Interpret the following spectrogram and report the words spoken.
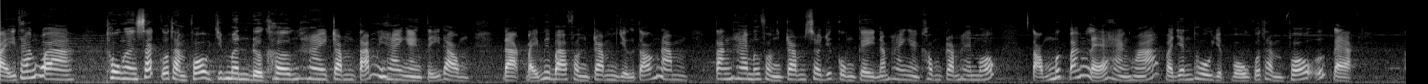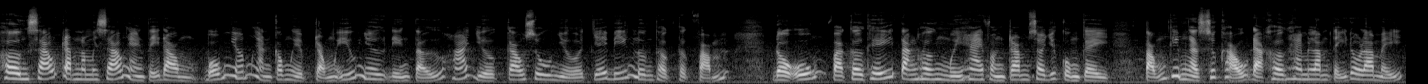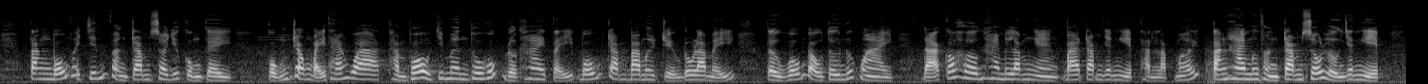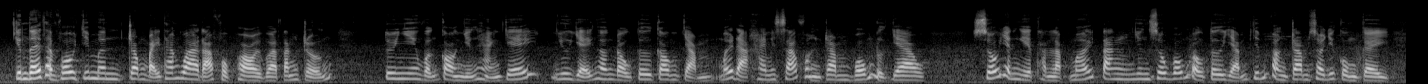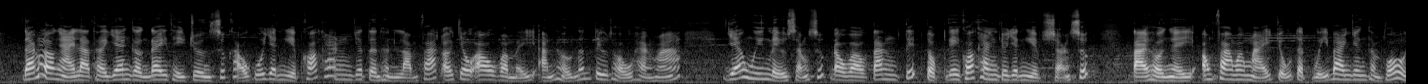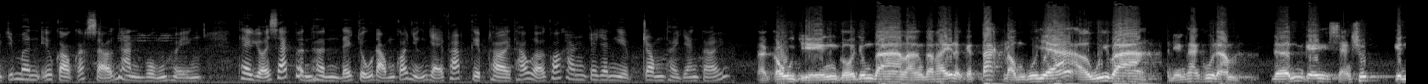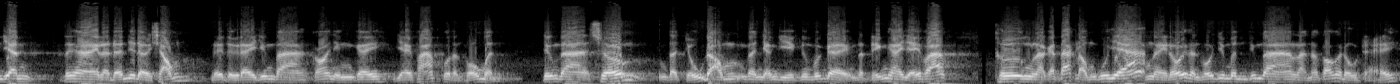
7 tháng qua, thu ngân sách của thành phố Hồ Chí Minh được hơn 282.000 tỷ đồng, đạt 73% dự toán năm, tăng 20% so với cùng kỳ năm 2021. Tổng mức bán lẻ hàng hóa và doanh thu dịch vụ của thành phố ước đạt hơn 656.000 tỷ đồng, bốn nhóm ngành công nghiệp trọng yếu như điện tử, hóa dược, cao su, nhựa, chế biến lương thực, thực phẩm, đồ uống và cơ khí tăng hơn 12% so với cùng kỳ. Tổng kim ngạch xuất khẩu đạt hơn 25 tỷ đô la Mỹ, tăng 4,9% so với cùng kỳ. Cũng trong 7 tháng qua, thành phố Hồ Chí Minh thu hút được 2 tỷ 430 triệu đô la Mỹ từ vốn đầu tư nước ngoài, đã có hơn 25.300 doanh nghiệp thành lập mới, tăng 20% số lượng doanh nghiệp. Kinh tế thành phố Hồ Chí Minh trong 7 tháng qua đã phục hồi và tăng trưởng. Tuy nhiên vẫn còn những hạn chế, như giải ngân đầu tư công chậm mới đạt 26% vốn được giao. Số doanh nghiệp thành lập mới tăng nhưng số vốn đầu tư giảm 9% so với cùng kỳ. Đáng lo ngại là thời gian gần đây thị trường xuất khẩu của doanh nghiệp khó khăn do tình hình lạm phát ở châu Âu và Mỹ ảnh hưởng đến tiêu thụ hàng hóa. Giá nguyên liệu sản xuất đầu vào tăng tiếp tục gây khó khăn cho doanh nghiệp sản xuất. Tại hội nghị, ông Phan Văn Mãi, Chủ tịch Ủy ban dân thành phố Hồ Chí Minh yêu cầu các sở ngành, quận huyện theo dõi sát tình hình để chủ động có những giải pháp kịp thời tháo gỡ khó khăn cho doanh nghiệp trong thời gian tới là câu chuyện của chúng ta là người ta thấy là cái tác động của giá ở quý 3 những tháng cuối năm đến cái sản xuất kinh doanh. Thứ hai là đến với đời sống, để từ đây chúng ta có những cái giải pháp của thành phố mình. Chúng ta sớm, chúng ta chủ động, chúng ta nhận diện những vấn đề, chúng ta triển khai giải pháp. Thường là cái tác động của giá. Này đối với thành phố Hồ Chí Minh chúng ta là nó có cái độ trễ.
